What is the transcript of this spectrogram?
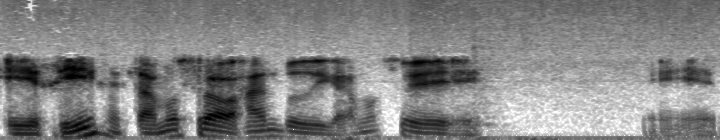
Eh, sí, estamos trabajando, digamos, eh, eh,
